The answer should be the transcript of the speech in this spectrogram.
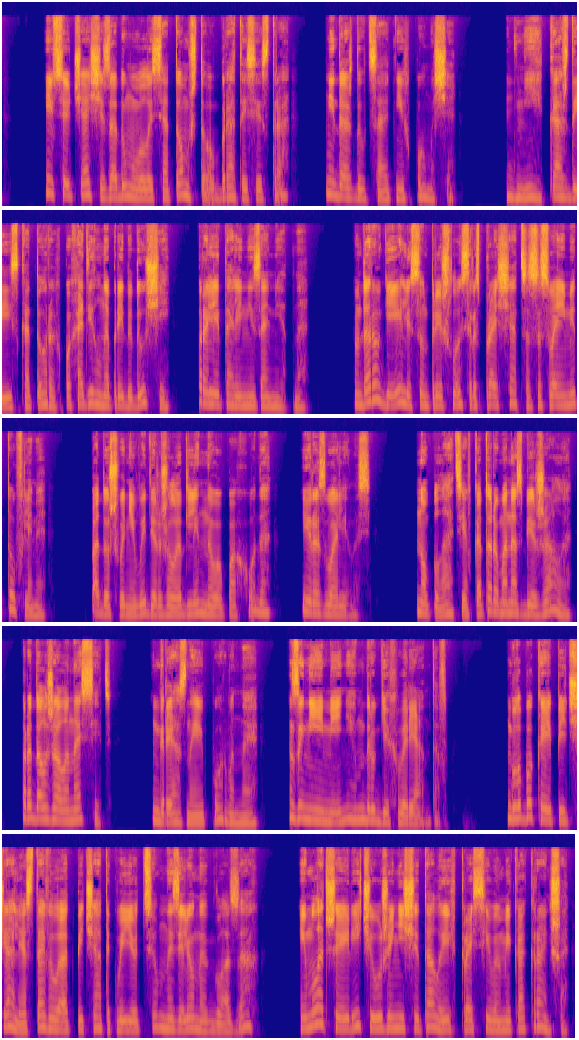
и все чаще задумывалась о том, что брат и сестра не дождутся от них помощи. Дни, каждый из которых походил на предыдущий, пролетали незаметно. В дороге Элисон пришлось распрощаться со своими туфлями. Подошва не выдержала длинного похода и развалилась. Но платье, в котором она сбежала, продолжала носить. Грязное и порванное, за неимением других вариантов. Глубокая печаль оставила отпечаток в ее темно-зеленых глазах, и младшая Ричи уже не считала их красивыми, как раньше.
